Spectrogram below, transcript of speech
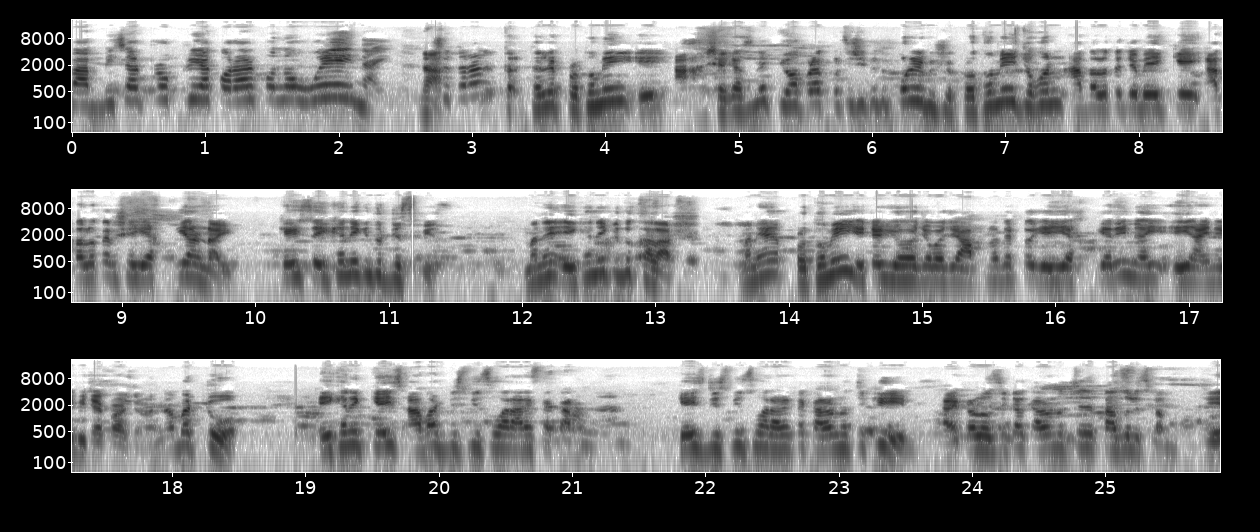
বা বিচার প্রক্রিয়া করার কোনো ওয়েই নাই। সুতরাং তাহলে প্রথমেই এই শেখ হাসিনা কি অপরাধ করছে সেটা তো পরের বিষয়। প্রথমেই যখন আদালতে যাবে কে আদালতের সেই এখতিয়ার নাই কেস এইখানে কিন্তু ডিসপিউট মানে এইখানে কিন্তু খালাস। মানে প্রথমেই এটা ইয়ে হয়ে যাবে যে আপনাদের তো এই এখতিয়ারই নাই এই আইনে বিচার করার জন্য। নাম্বার টু এইখানে কেস আবার ডিসমিস হওয়ার আরেকটা কারণ। কেস ডিসমিস হওয়ার আরেকটা কারণ হচ্ছে কি? আরেকটা লজিক্যাল কারণ হচ্ছে তাজুল ইসলাম যে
